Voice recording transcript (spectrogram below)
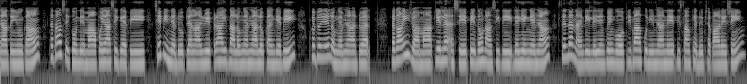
ညာသင်ယူက2010ခုနှစ်မှာပွဲရရှိခဲ့ပြီးချင်းပြည်နယ်တို့ပြန်လာ၍ပရာဟိတလုပ်ငန်းများလုပ်ကိုင်ခဲ့ပြီးဖွံ့ဖြိုးရေးလုပ်ငန်းများအတွက်၎င်း၏ရွာမှာပြည်လက်အစီပေ3000စီသည့်လေရင်ငယ်များစင်းသက်နိုင်သည့်လေရင်ကွင်းကိုပြည်ပကူညီများနှင့်တည်ဆောက်ခဲ့လို့ဖြစ်ပါတယ်ရှင်။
